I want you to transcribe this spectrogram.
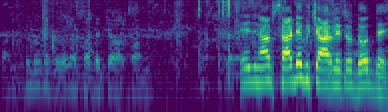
5 ਕਿਲੋ ਤਾਂ ਹੋਏਗਾ 4.5 5 ਇਹ ਜਨਾਬ 4.5 ਲੀਟਰ ਦੁੱਧ ਹੈ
